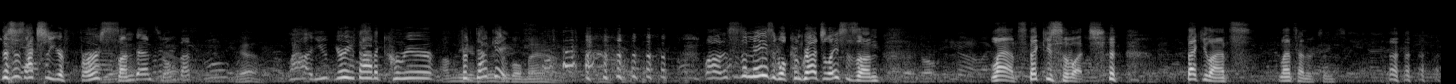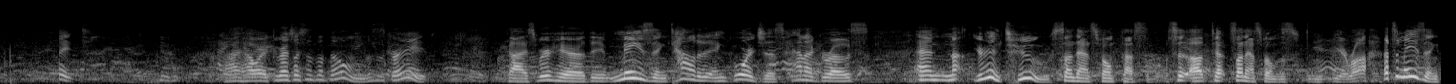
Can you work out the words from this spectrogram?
This is actually your first Sundance Film Festival? Yeah. Wow, you, you've had a career I'm for decades. wow, this is amazing. Well, congratulations on Lance. Thank you so much. Thank you, Lance. Lance Henriksen. Great. Hi, how are you? Congratulations on the film. This is great. Guys, we're here. The amazing, talented, and gorgeous Hannah Gross. And not, you're in two Sundance Film Festivals, uh, Sundance films this year. Wow, That's amazing.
